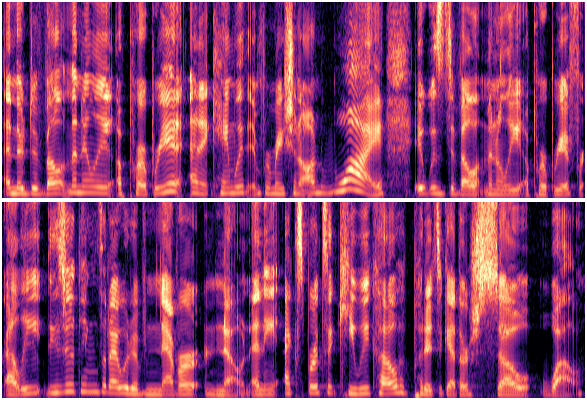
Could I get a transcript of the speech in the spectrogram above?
And they're developmentally appropriate. And it came with information on why it was developmentally appropriate for Ellie. These are things that I would have never known. And the experts at KiwiCo have put it together so well.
